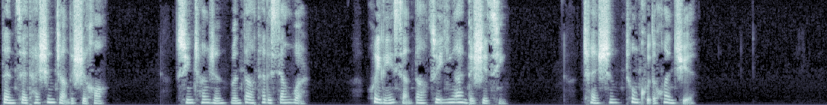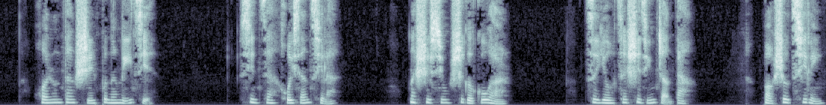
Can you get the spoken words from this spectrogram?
但在它生长的时候，寻常人闻到它的香味儿，会联想到最阴暗的事情，产生痛苦的幻觉。黄蓉当时不能理解，现在回想起来，那师兄是个孤儿，自幼在市井长大。饱受欺凌，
